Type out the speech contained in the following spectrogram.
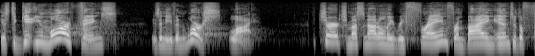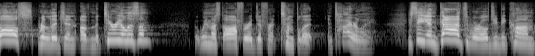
is to get you more things is an even worse lie. The church must not only refrain from buying into the false religion of materialism, but we must offer a different template entirely. You see, in God's world, you become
